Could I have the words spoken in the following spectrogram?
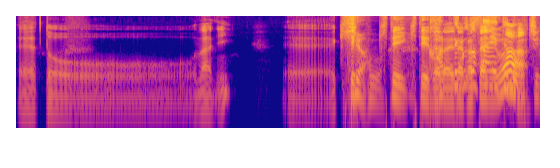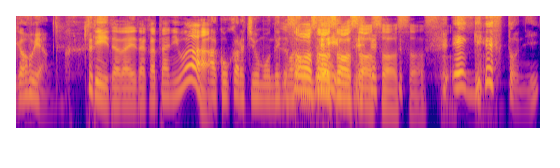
えっ、と、何？えー来て、来て、来ていただいた方には、違うやん。来ていただいた方にあ、は、ここから注文できますそうそうそうう。そうそうそうそう。え、ゲストに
